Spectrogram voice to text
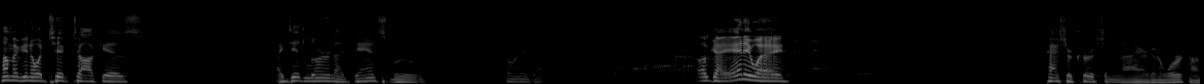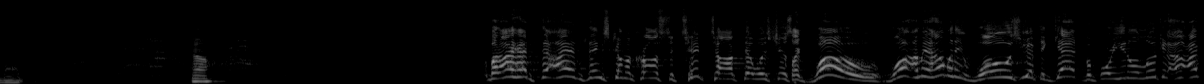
How many of you know what TikTok is? I did learn a dance move, something like that. Okay, anyway, Pastor Kirsten and I are going to work on that. No? But I had, th- I had things come across to TikTok that was just like, whoa, what? I mean, how many woes you have to get before you don't look at it? I,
